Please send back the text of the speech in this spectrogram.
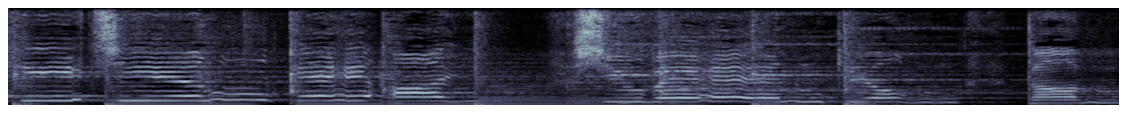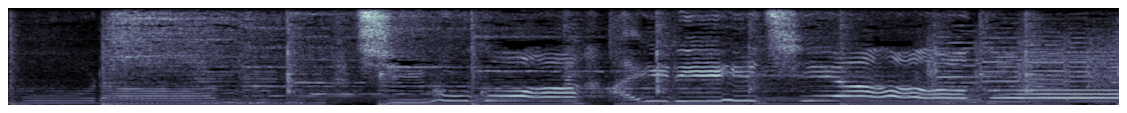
虚情假爱受勉强，敢有人像我爱你这戆？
